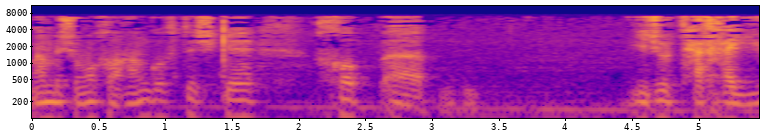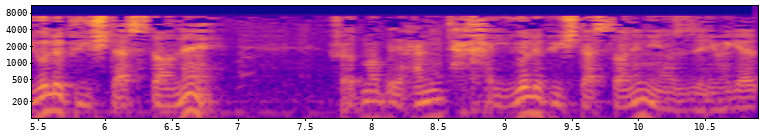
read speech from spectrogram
من به شما خواهم گفتش که خب یه جور تخیل پیش دستانه شاید ما به همین تخیل پیش دستانه نیاز داریم. اگر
